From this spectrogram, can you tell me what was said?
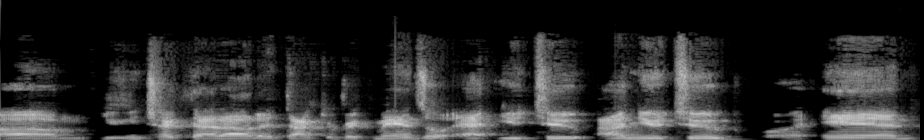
Um, you can check that out at Dr. Vic Manzo at YouTube on YouTube. And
